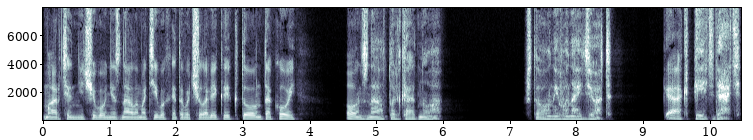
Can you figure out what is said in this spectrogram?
Мартин ничего не знал о мотивах этого человека и кто он такой. Он знал только одно — что он его найдет. Как пить дать?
